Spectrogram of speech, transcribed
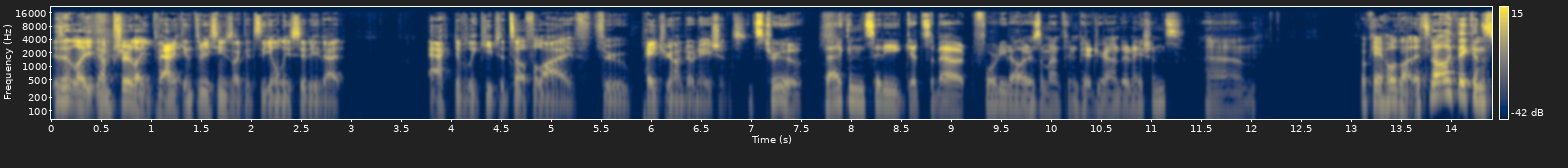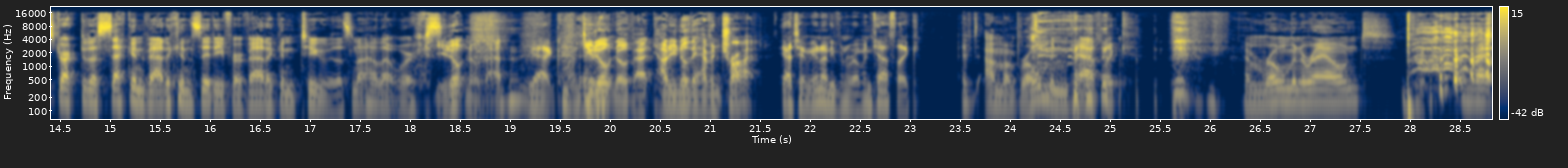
Isn't like I'm sure like Vatican Three seems like it's the only city that actively keeps itself alive through Patreon donations. It's true. Vatican City gets about forty dollars a month in Patreon donations. Um, Okay, hold on. It's not like they constructed a second Vatican City for Vatican II. That's not how that works. You don't know that. yeah, come on. you don't know that. How do you know they haven't tried? Yeah, Tim, you're not even Roman Catholic. I'm a Roman Catholic. I'm roaming around. I might,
